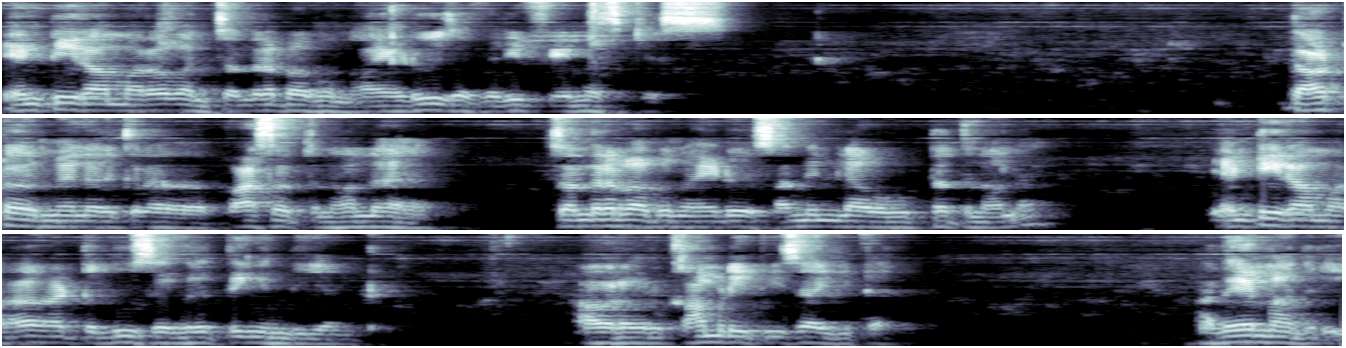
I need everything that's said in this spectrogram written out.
NT Rama Rao and Chandrababu Naidu is a very famous case daughter மேலே இருக்கிற பாசத்தினால சந்திரபாபு நாயுடு சன்னின்லாவை விட்டதுனால NT Rama Rao had to lose everything in the end அவரை ஒரு காமெடி பீஸ் ஆகிட்டார். அதே மாதிரி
